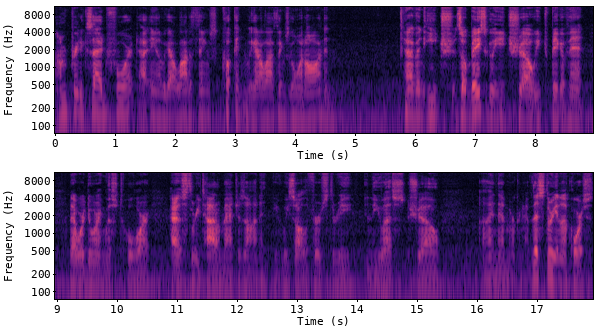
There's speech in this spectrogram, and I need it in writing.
I'm pretty excited for it. I, you know, we got a lot of things cooking. We got a lot of things going on, and having each so basically each show, each big event that we're doing this tour has three title matches on it. We saw the first three in the U.S. show, uh, and then we're gonna have this three, and then of course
